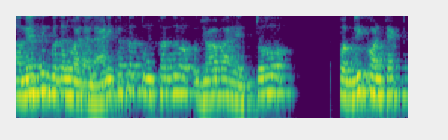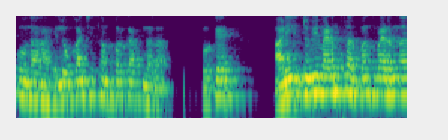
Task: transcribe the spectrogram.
अमेझिंग बदल व्हायला लागला. आणि कसं तुमचा जो जॉब आहे तो पब्लिक कॉन्टॅक्ट होणार आहे लोकांशी संपर्क असणारा. ओके आणि तुम्ही मॅडम सरपंच मॅडमना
